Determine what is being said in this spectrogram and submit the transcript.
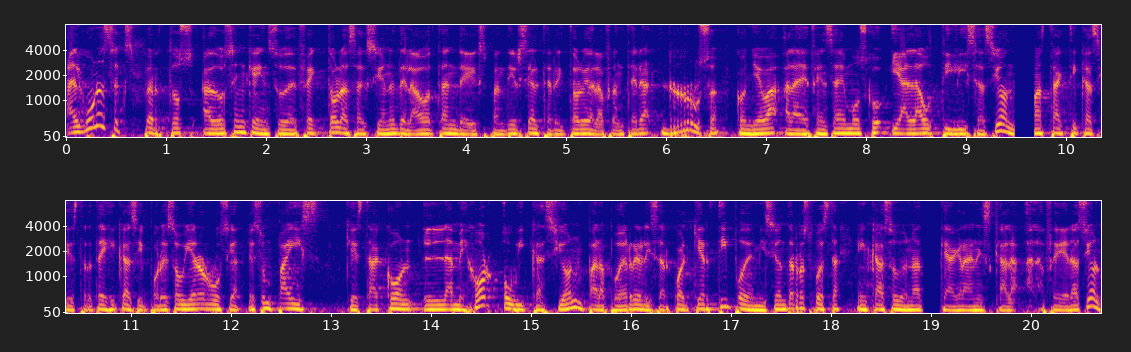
Algunos expertos aducen que en su defecto las acciones de la OTAN de expandirse al territorio de la frontera rusa conlleva a la defensa de Moscú y a la utilización más tácticas y estratégicas y por eso Bielorrusia es un país que está con la mejor ubicación para poder realizar cualquier tipo de misión de respuesta en caso de un ataque a gran escala a la federación.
